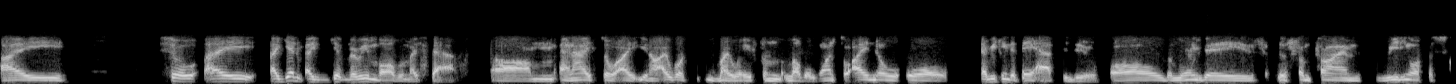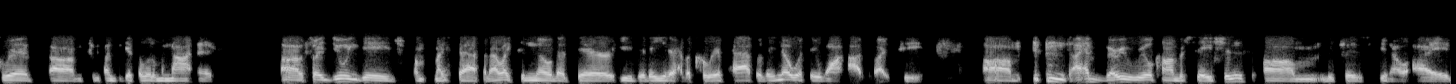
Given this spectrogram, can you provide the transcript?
I so I I get I get very involved with my staff. Um, and I, so I, you know, I work my way from level one. So I know all, everything that they have to do, all the long days, sometimes reading off a script. Um, sometimes it gets a little monotonous. Uh, so I do engage um, my staff and I like to know that they're either, they either have a career path or they know what they want out of IT. Um, I have very real conversations, um, because, you know, I,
